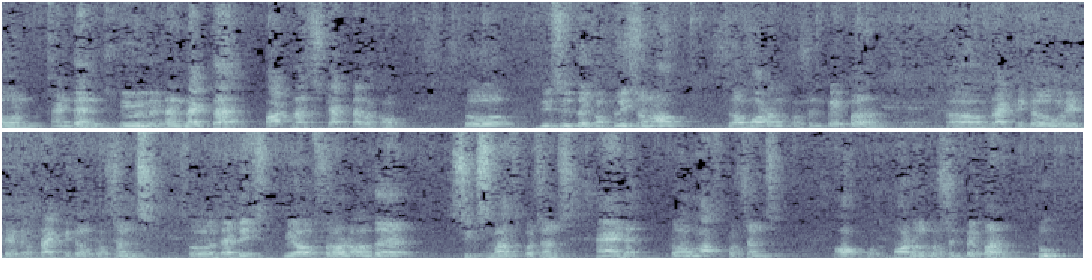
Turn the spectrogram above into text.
loan and then you will return back the partner's capital account. So this is the completion of the model question paper, uh, practical oriented uh, practical questions. So that is we have solved all the six marks questions and 12 marks questions of model question paper 2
